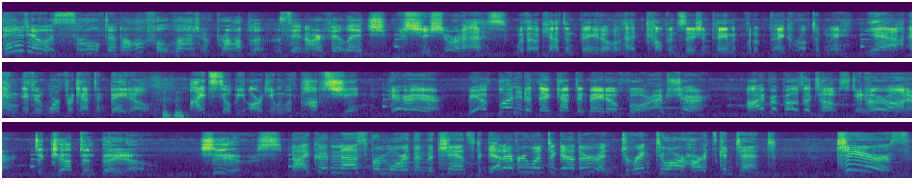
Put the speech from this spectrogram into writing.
Beidou has solved an awful lot of problems in our village. She sure has. Without Captain Beidou, that compensation payment would have bankrupted me. Yeah, and if it weren't for Captain Beidou, I'd still be arguing with Pops Xing. Here, here. We have plenty to thank Captain Beidou for, I'm sure. I propose a toast in her honor. To Captain Beidou. Cheers. I couldn't ask for more than the chance to get everyone together and drink to our heart's content. Cheers!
